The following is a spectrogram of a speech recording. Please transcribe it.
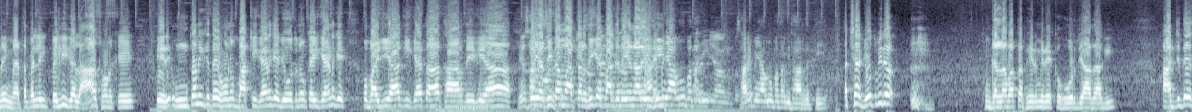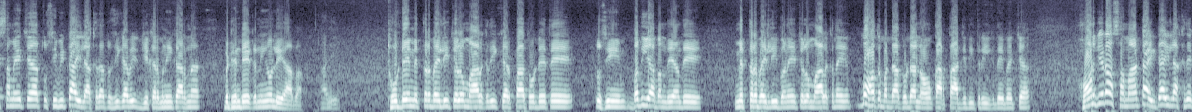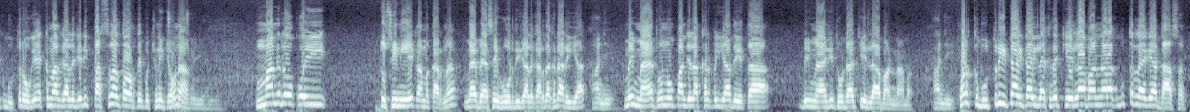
ਨਹੀਂ ਮੈਂ ਤਾਂ ਪਹਿਲੀ ਪਹਿਲੀ ਗੱਲ ਆ ਸੁਣ ਕੇ ਇਹ ਉਂ ਤਾਂ ਨਹੀਂ ਕਿਤੇ ਹੁਣ ਬਾਕੀ ਕਹਿਣਗੇ ਜੋਤ ਨੂੰ ਕਈ ਕਹਿਣਗੇ ਉਹ ਬਾਈ ਜੀ ਆਹ ਕੀ ਕਹਤਾ ਥਾਰ ਦੇ ਗਿਆ। ਕੋਈ ਅਸੀਂ ਤਾਂ ਮਾਤਰ ਸੀਗੇ ਪੱਗ ਦੇਣ ਵਾਲੇ ਸਾਰੇ ਸੀ। ਪੰਜਾਬ ਨੂੰ ਪਤਾ ਜੀ। ਸਾਰੇ ਪੰਜਾਬ ਨੂੰ ਪਤਾ। ਵੀ ਥਾਰ ਦਿੱਤੀ ਹੈ। ਅੱਛਾ ਜੋਤਵੀਰ ਗੱਲਾਂ ਬਾਤਾਂ ਫੇਰ ਮੇਰੇ ਇੱਕ ਹੋਰ ਯਾਦ ਆ ਗਈ। ਅੱਜ ਦੇ ਸਮੇਂ 'ਚ ਤੁਸੀਂ ਵੀ 2.5 ਲੱਖ ਦਾ ਤੁਸੀਂ ਕਿਹਾ ਵੀ ਜ਼ਿਕਰ ਨਹੀਂ ਕਰਨਾ ਬਠਿੰਡੇ ਕਨੀ ਉਹ ਲਿਆ ਵਾ। ਹਾਂਜੀ। ਤੁਹਾਡੇ ਮਿੱਤਰ ਬੈਲੀ ਚਲੋ ਮਾਲਕ ਦੀ ਕਿਰਪਾ ਤੁਹਾਡੇ ਤੇ ਤੁਸੀਂ ਵਧੀਆ ਬੰਦਿਆਂ ਦੇ ਮਿੱਤਰ ਬੈਲੀ ਬਣੇ ਚਲੋ ਮਾਲਕ ਨੇ ਬਹੁਤ ਵੱਡਾ ਤੁਹਾਡਾ ਨਾਂ ਕਰਤਾ ਅੱਜ ਦੀ ਤਰੀਕ ਦੇ ਵਿੱਚ। ਹੁਣ ਜਿਹੜਾ ਸਮਾਂ 2.5 2.5 ਲੱਖ ਦੇ ਕਬੂਤਰ ਹੋ ਗਏ ਇੱਕ ਮੈਂ ਗੱਲ ਜਿਹੜੀ ਪਰਸਨਲ ਤੌਰ ਤੇ ਪੁੱਛਣੀ ਚਾਹੁੰਦਾ। ਮੰਨ ਲਓ ਕੋਈ ਤੁਸੀਂ ਨਹੀਂ ਇਹ ਕੰਮ ਕਰਨਾ ਮੈਂ ਵੈਸੇ ਹੋਰ ਦੀ ਗੱਲ ਕਰਦਾ ਖਿਡਾਰੀ ਆ। ਹਾਂਜੀ। ਵੀ ਮੈਂ ਤੁਹਾਨੂੰ 5 ਲੱਖ ਰੁਪਈਆ ਦੇਤਾ ਵੀ ਮੈਂ ਜੀ ਤੁਹਾਡਾ ਚੇਲਾ ਬਣਨਾ ਵਾ। ਹਾਂਜੀ। ਹੁਣ ਕਬੂਤਰੀ 2.5 2.5 ਲੱਖ ਦੇ ਚੇਲਾ ਬਣਨ ਵਾਲਾ ਕਬੂਤਰ ਲੈ ਗਿਆ 10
